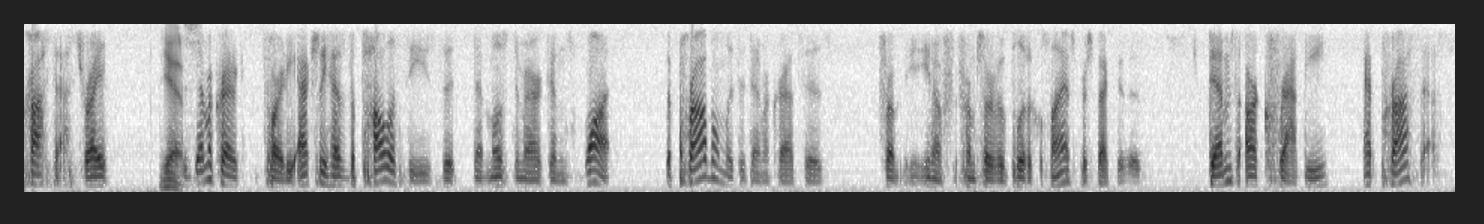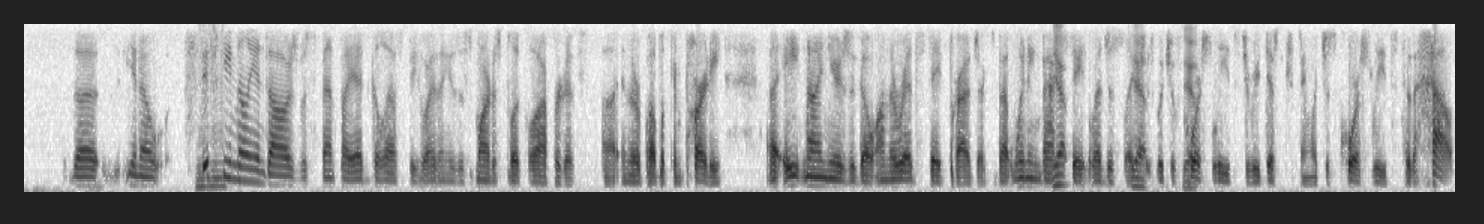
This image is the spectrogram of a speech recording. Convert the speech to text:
process. Right. Yes. The Democratic Party actually has the policies that, that most Americans want. The problem with the Democrats is, from you know, from sort of a political science perspective, is Dems are crappy at process. The you know, fifty million dollars was spent by Ed Gillespie, who I think is the smartest political operative uh, in the Republican Party, uh, eight nine years ago on the Red State Project about winning back Yep. state legislatures, Yep. which of Yep. course leads to redistricting, which of course leads to the House.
